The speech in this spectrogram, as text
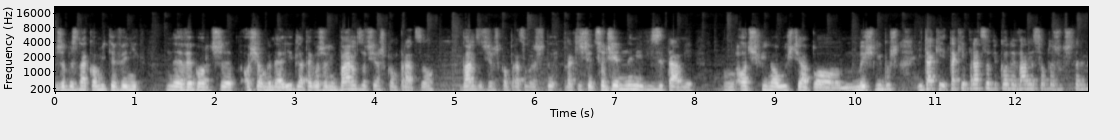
żeby znakomity wynik wyborczy osiągnęli, dlatego że oni bardzo ciężką pracą, bardzo ciężką pracą, praktycznie codziennymi wizytami od Świnoujścia po Myślibórz i takie, takie prace wykonywane są też w czterech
